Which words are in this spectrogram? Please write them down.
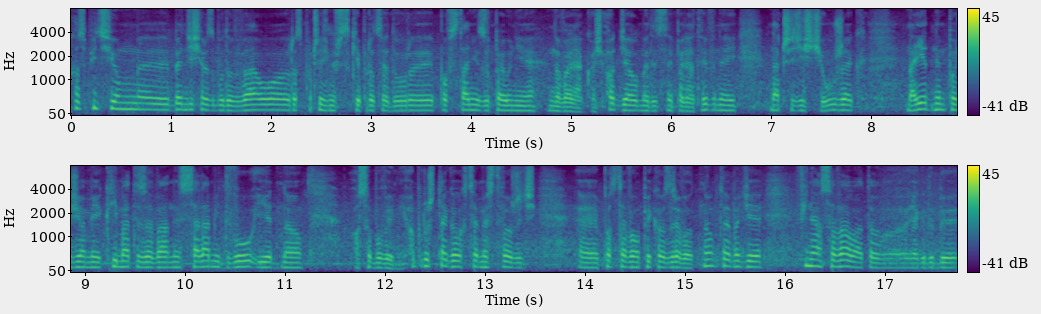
hospicjum y, będzie się rozbudowywało, rozpoczęliśmy wszystkie procedury, powstanie zupełnie nowa jakość. Oddział medycyny paliatywnej na 30 łóżek, na jednym poziomie, klimatyzowany, z salami dwu- i jednoosobowymi. Oprócz tego chcemy stworzyć e, podstawową opiekę zdrowotną, która będzie finansowała tą e, jak gdyby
